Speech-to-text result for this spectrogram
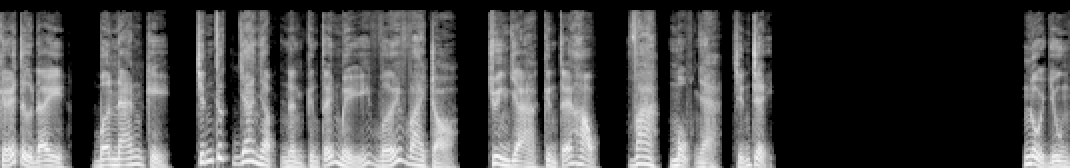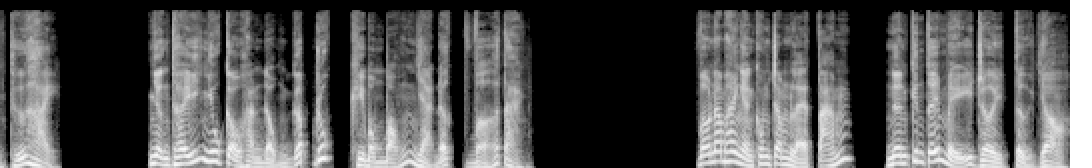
Kể từ đây, Bernanke chính thức gia nhập nền kinh tế Mỹ với vai trò chuyên gia kinh tế học và một nhà chính trị. Nội dung thứ hai Nhận thấy nhu cầu hành động gấp rút khi bong bóng nhà đất vỡ tan. Vào năm 2008, nền kinh tế Mỹ rời tự do,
